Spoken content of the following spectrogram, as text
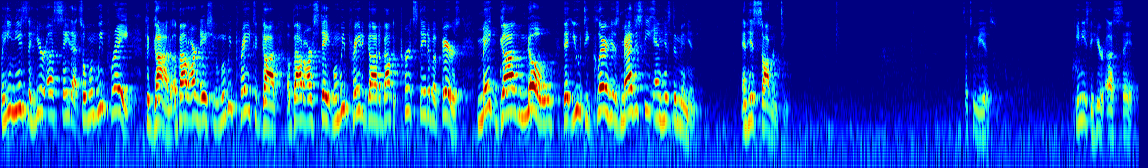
But he needs to hear us say that. So when we pray to God about our nation, when we pray to God about our state, when we pray to God about the current state of affairs, make God know that you declare his majesty and his dominion and his sovereignty. That's who he is. He needs to hear us say it.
